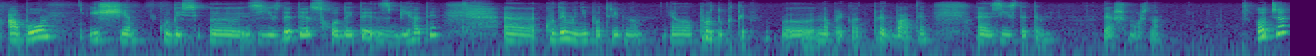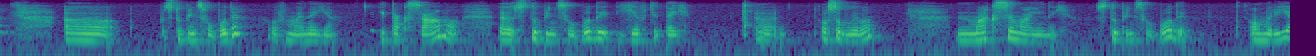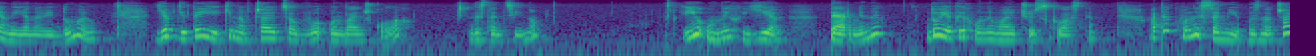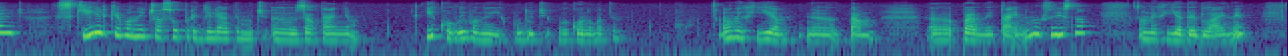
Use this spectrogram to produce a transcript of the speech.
або іще кудись е, з'їздити, сходити, збігати, е, куди мені потрібно. Е, Продукти, наприклад, придбати, з'їздити теж можна. Отже, ступінь свободи в мене є. І так само ступінь свободи є в дітей. Особливо максимальний ступінь свободи, омріяний, я навіть думаю, є в дітей, які навчаються в онлайн-школах дистанційно, і у них є терміни, до яких вони мають щось скласти. А так вони самі визначають, скільки вони часу приділятимуть е, завданням і коли вони їх будуть виконувати. У них є е, там е, певний таймінг, звісно, у них є дедлайни,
